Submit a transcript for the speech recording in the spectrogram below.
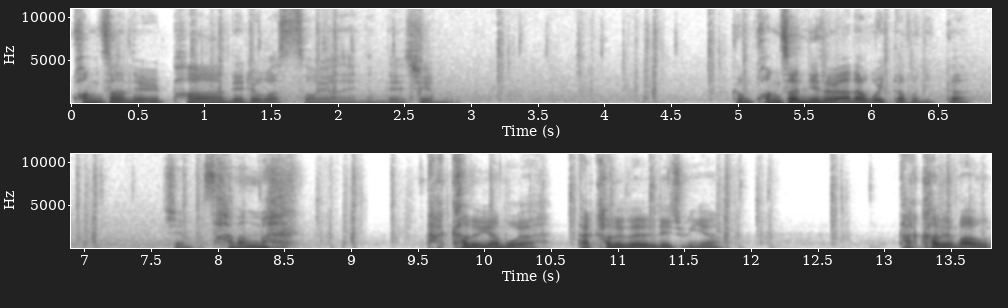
광산을 파 내려갔어야 했는데 지금 그럼 광산 일을 안 하고 있다 보니까 지금 사막만 다카르야 뭐야? 다카르 랠리 중이야? 다카르 마운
